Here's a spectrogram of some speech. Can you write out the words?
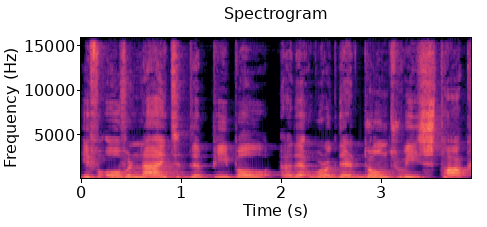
If overnight the people uh, that work there don't restock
